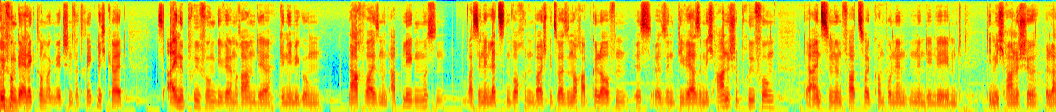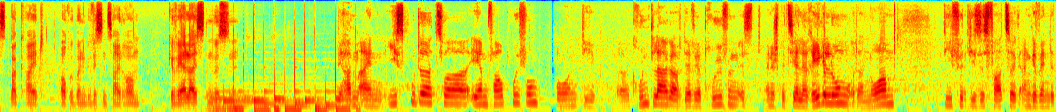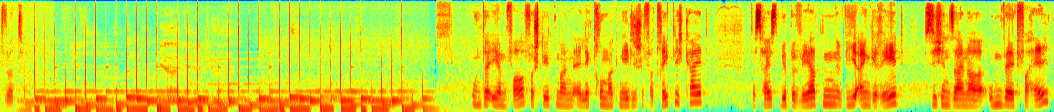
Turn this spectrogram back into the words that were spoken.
Prüfung der elektromagnetischen Verträglichkeit ist eine Prüfung, die wir im Rahmen der Genehmigung nachweisen und ablegen müssen. Was in den letzten Wochen beispielsweise noch abgelaufen ist, äh, sind diverse mechanische Prüfungen der einzelnen Fahrzeugkomponenten, in denen wir eben die mechanische Belastbarkeit auch über einen gewissen Zeitraum gewährleisten müssen. Wir haben einen E-Scooter zur EMV-Prüfung und die äh, Grundlage, auf der wir prüfen, ist eine spezielle Regelung oder Norm, die für dieses Fahrzeug angewendet wird. Unter EMV versteht man elektromagnetische Verträglichkeit. Das heißt, wir bewerten, wie ein Gerät sich in seiner Umwelt verhält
